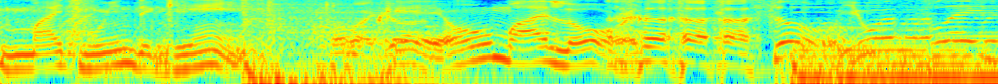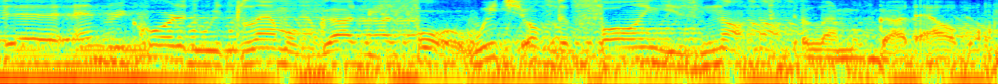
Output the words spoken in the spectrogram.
might win the game. Oh my Okay, god. oh my lord. so, you have played uh, and recorded with Lamb of God before. Which of the following is not a Lamb of God album?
